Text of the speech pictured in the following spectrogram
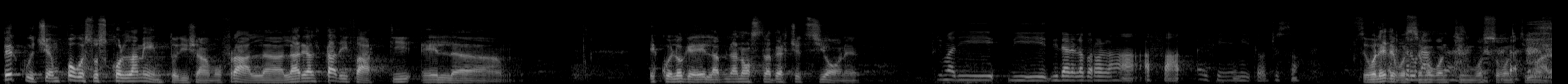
Per cui c'è un po' questo scollamento diciamo, fra la, la realtà dei fatti e, il, e, quello che è la, la nostra percezione. Prima di, di, di, dare la parola a Fabio, hai finito giusto? Se volete possiamo continu posso continuare.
